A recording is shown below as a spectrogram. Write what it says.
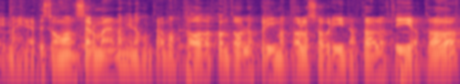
imagínate, son 11 hermanos y nos juntamos todos con todos los primos, todos los sobrinos, todos los tíos, todo.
